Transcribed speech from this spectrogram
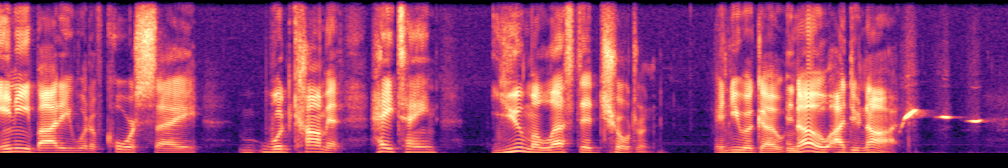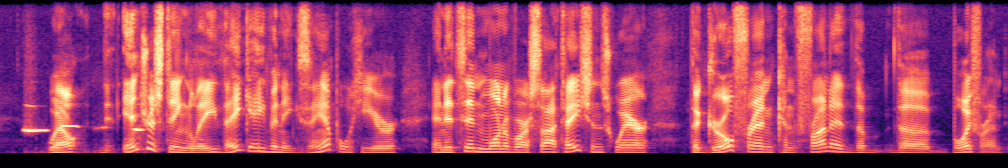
anybody would, of course, say, would comment, Hey, Tain, you molested children. And you would go, No, I do not. Well, interestingly, they gave an example here, and it's in one of our citations where the girlfriend confronted the the boyfriend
